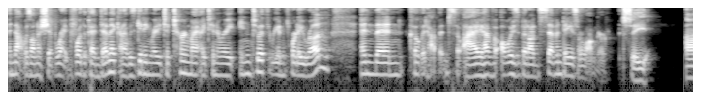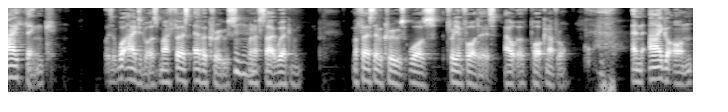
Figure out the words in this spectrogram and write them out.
and that was on a ship right before the pandemic. And I was getting ready to turn my itinerary into a three and four day run. And then COVID happened. So I have always been on seven days or longer. See, I think was it- what I did was my first ever cruise Mm-hmm. when I started working. My first ever cruise was three and four days out of Port Canaveral, and I got on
